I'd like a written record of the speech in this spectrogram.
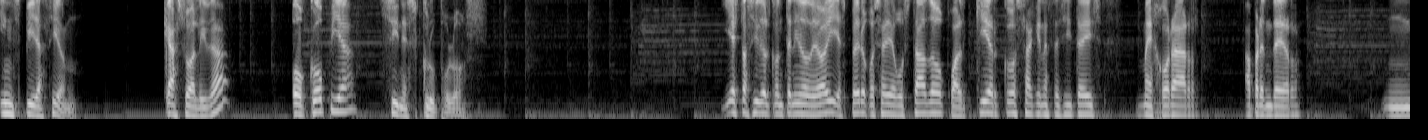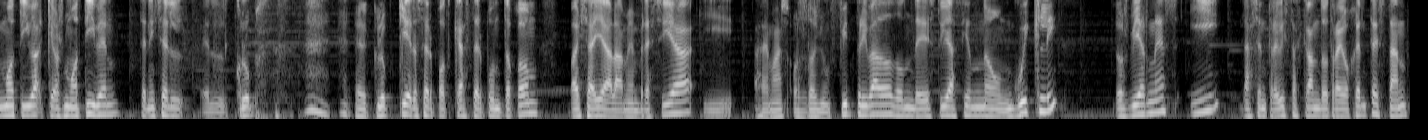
Inspiración. ¿Casualidad o copia sin escrúpulos? Y esto ha sido el contenido de hoy. Espero que os haya gustado. Cualquier cosa que necesitéis mejorar, aprender, mm, motiva, que os motiven, tenéis el, el club, el club quiero ser podcaster.com. Vais ahí a la membresía y además os doy un feed privado donde estoy haciendo un weekly los viernes y las entrevistas que cuando traigo gente están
